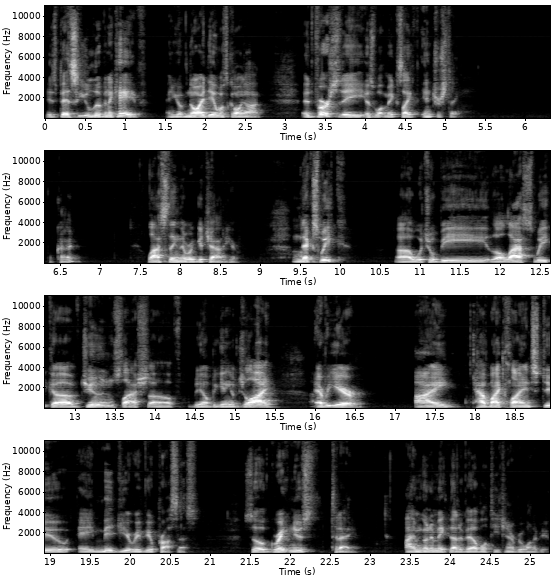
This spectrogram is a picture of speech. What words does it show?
is basically you live in a cave and you have no idea what's going on. Adversity is what makes life interesting. Okay? Last thing, then we're going to get you out of here. Next week, uh, which will be the last week of June slash uh, you know beginning of July, Every year, I have my clients do a mid year review process. So, great news today. I'm going to make that available to each and every one of you.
